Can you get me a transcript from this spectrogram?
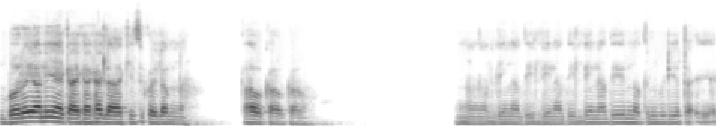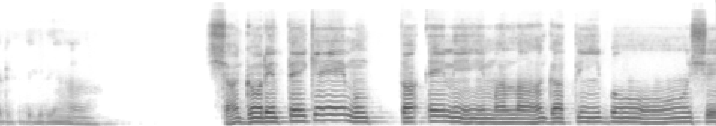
বড়ই আনি একা একা খাইলা, কিছু কইলাম না। খাও খাও খাও লিনা দি লিনা দি লিনা দি নতুন ভিডিওটা এই আইডিতে দেখি। সাগরে থেকে মুক্তা এনে মালা গাতিব সে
